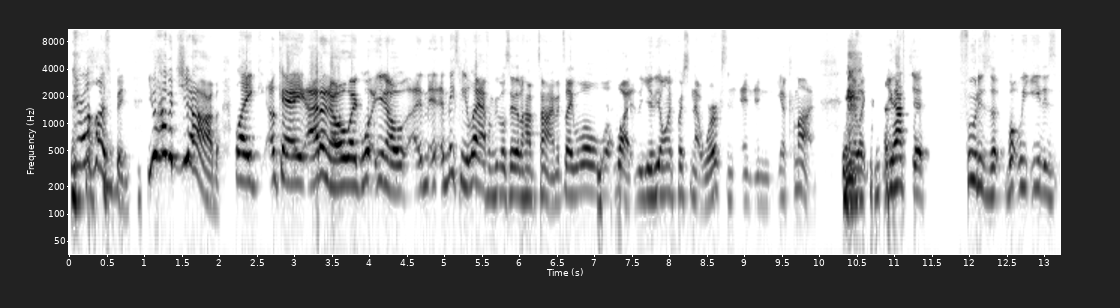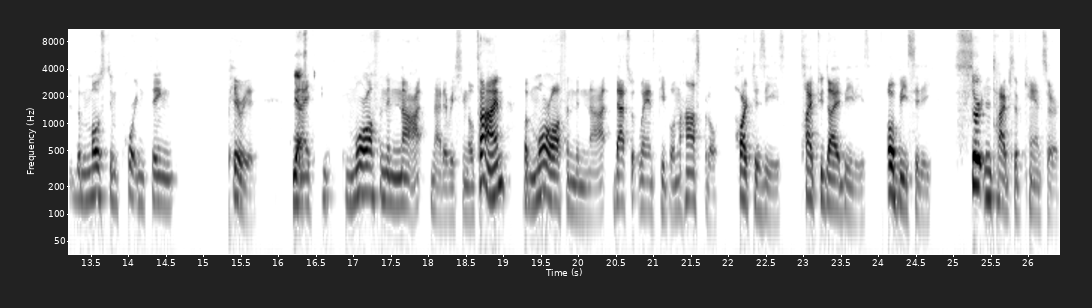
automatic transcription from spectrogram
You're a husband. You have a job. Like, okay, I don't know. Like, what, you know, it, it, makes me laugh when people say they don't have time. It's like, well, what? You're the only person that works, and, and, and you know, come on. You know, like, you have to, food is the, what we eat is the most important thing, period. Yes. More often than not, not every single time, but more often than not, that's what lands people in the hospital. Heart disease, type 2 diabetes, obesity, certain types of cancer,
